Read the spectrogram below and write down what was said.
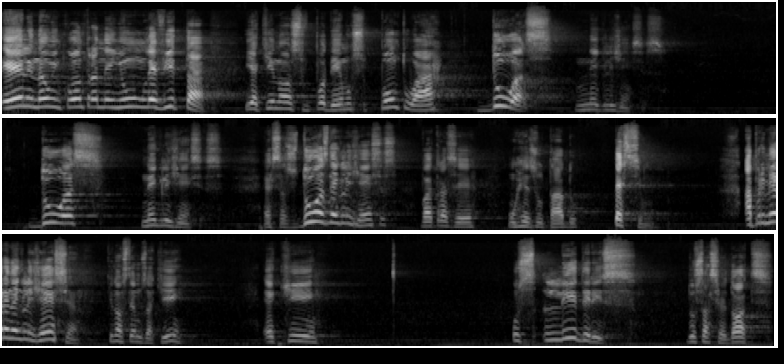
ele não encontra nenhum levita. E aqui nós podemos pontuar duas negligências. Duas negligências. Essas duas negligências vai trazer um resultado péssimo. A primeira negligência que nós temos aqui é que os líderes dos sacerdotes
